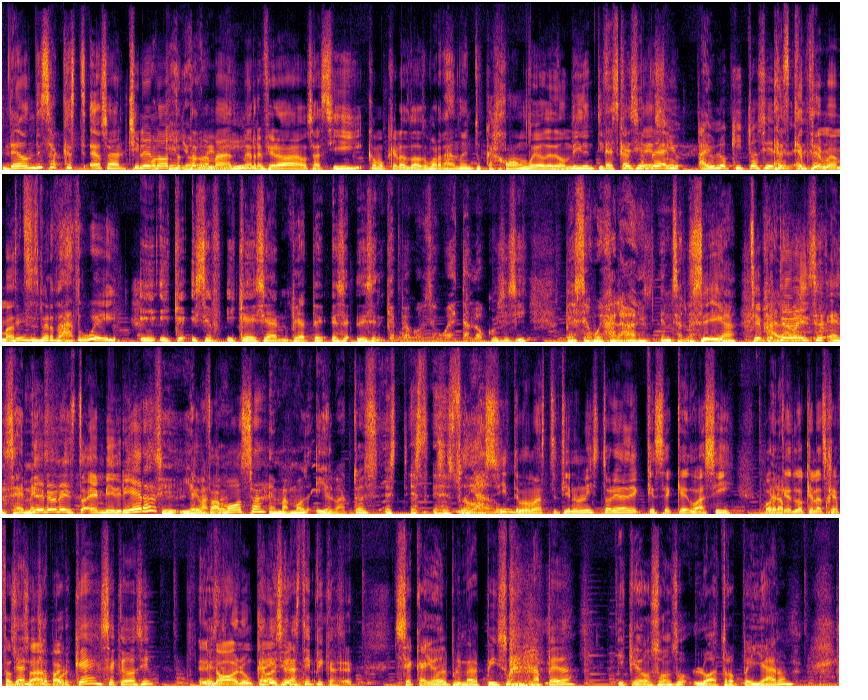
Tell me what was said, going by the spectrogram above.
¿De dónde sacas? O sea, el chile no Porque yo tantas viví. Me refiero a, o sea, sí, como que las vas guardando en tu cajón, güey. ¿O de dónde identificaste Es que siempre eso? hay, hay un loquito así. en Es el- que en- te mamaste, sí. es verdad, güey. Y, y que, y, se- y que decían, fíjate, ese, dicen, ¿qué pedo con ese güey? Está loco. Y dice, sí, pero ese güey jalaba en, en Sí, cervecería. siempre una, en, en Cemex. tiene una historia. En vidriera, Sí, y el en vato- famosa. En famosa. Y el vato es, es, es, es no, estudiado. sí, te mamaste. Tiene una historia de que se quedó así. Porque Pero, es lo que las jefas ¿Te han usaban dicho para. por qué se quedó así? Eh, no, nunca Te dicen- las típicas. Eh. Se cayó del primer piso, una peda, y quedó sonso. Lo atropellaron.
